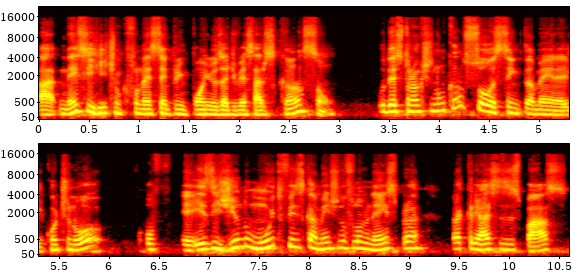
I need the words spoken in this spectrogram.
a, nesse ritmo que o Fluminense sempre impõe e os adversários cansam, o The Strongest não cansou assim também, né? Ele continuou é, exigindo muito fisicamente do Fluminense para criar esses espaços.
